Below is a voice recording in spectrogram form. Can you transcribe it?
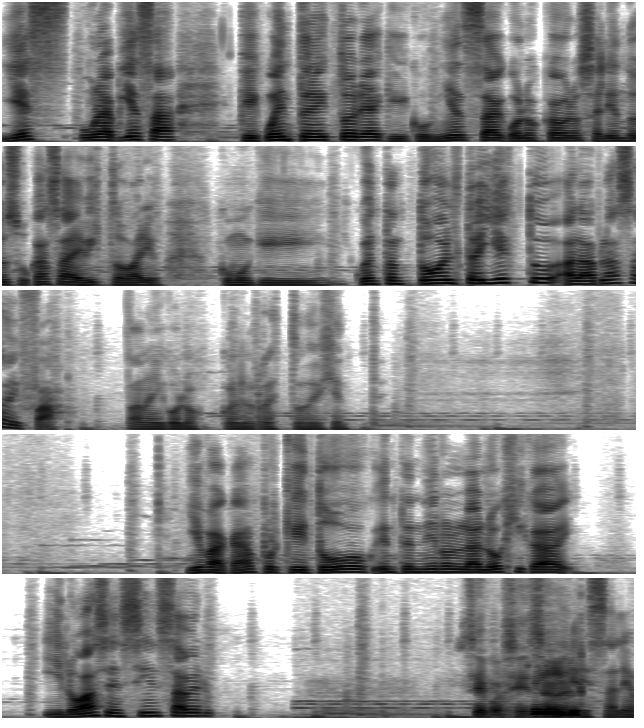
y es una pieza que cuenta una historia que comienza con los cabros saliendo de su casa. He visto varios, como que cuentan todo el trayecto a la plaza y fa, están ahí con, los, con el resto de gente. Y es bacán porque todos entendieron la lógica y lo hacen sin saber Sí, pues sin Sí, y saber. les sale,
